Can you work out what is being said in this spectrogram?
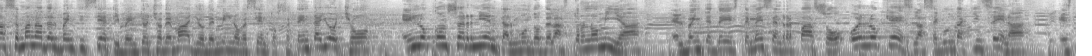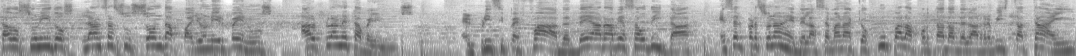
La semana del 27 y 28 de mayo de 1978, en lo concerniente al mundo de la astronomía, el 20 de este mes en repaso o en lo que es la segunda quincena, Estados Unidos lanza su sonda Pioneer Venus al planeta Venus. El príncipe Fahd de Arabia Saudita es el personaje de la semana que ocupa la portada de la revista Time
